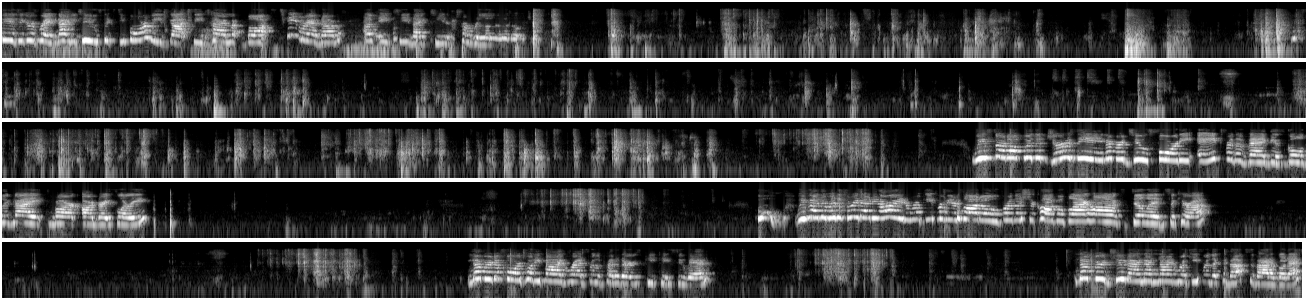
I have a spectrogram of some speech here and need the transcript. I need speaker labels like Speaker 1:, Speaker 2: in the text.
Speaker 1: CNC Group Break 9264. We've got the 10 box team random of 1819 Trilogy. Oopsie. We start off with a jersey, number 248 for the Vegas Golden Knights, Marc-Andre Fleury. Ooh, we've got number to 399, rookie Premier's Auto for the Chicago Blackhawks, Dylan Sikura. Number to 425, red for the Predators, PK Subban. Number 2999, rookie for the Canucks Adam Gaudette.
